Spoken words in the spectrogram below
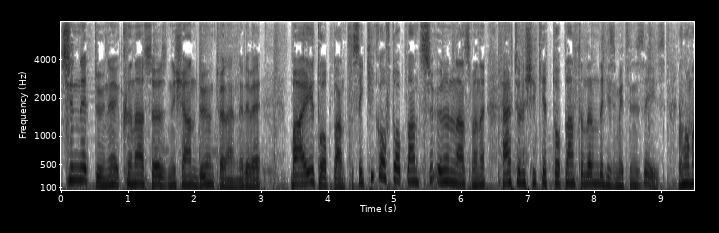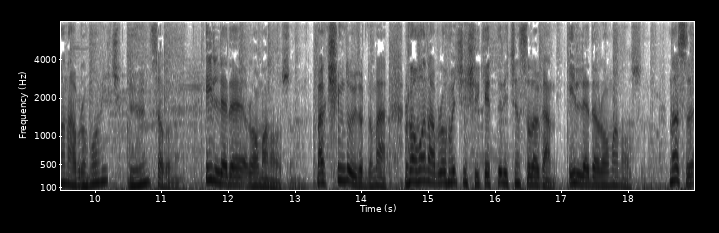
sünnet düğünü, kına, söz, nişan, düğün törenleri ve bayi toplantısı, kick-off toplantısı, ürün lansmanı, her türlü şirket toplantılarında hizmetinizdeyiz. Roman Abramovich düğün salonu. İlle de roman olsun. Bak şimdi uydurdum ha. Roman Abramovich'in şirketleri için slogan. İlle de roman olsun. Nasıl?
